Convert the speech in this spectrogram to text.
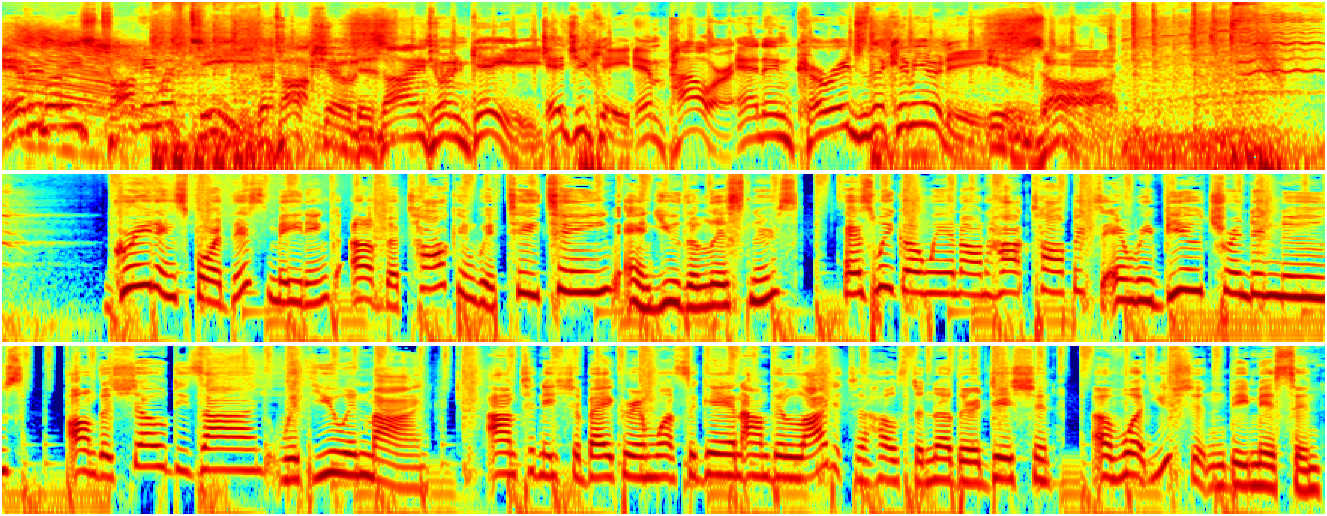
Everybody's Talking with T, the talk show designed to engage, educate, empower, and encourage the community, is on. Greetings for this meeting of the Talking with T team and you, the listeners, as we go in on hot topics and review trending news on the show designed with you in mind. I'm Tanisha Baker, and once again, I'm delighted to host another edition of What You Shouldn't Be Missing.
